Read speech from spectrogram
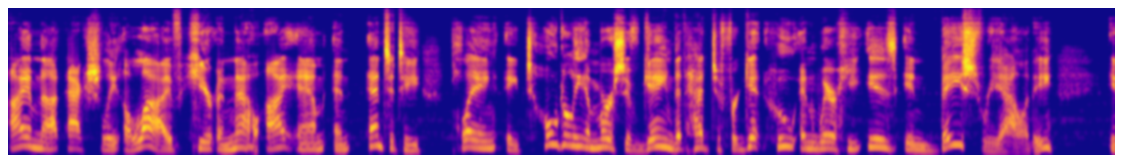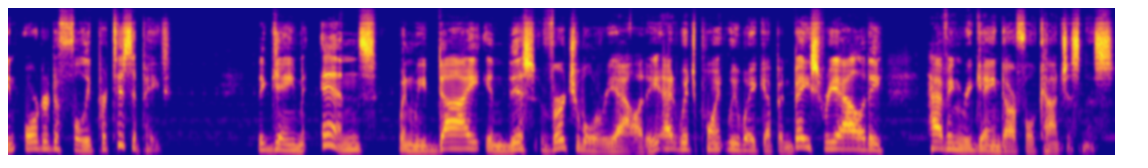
I am not actually alive here and now. I am an entity playing a totally immersive game that had to forget who and where he is in base reality in order to fully participate. The game ends when we die in this virtual reality, at which point we wake up in base reality, having regained our full consciousness.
